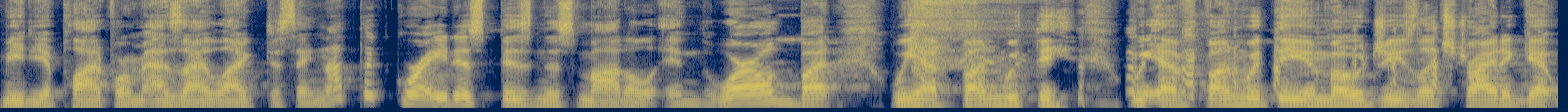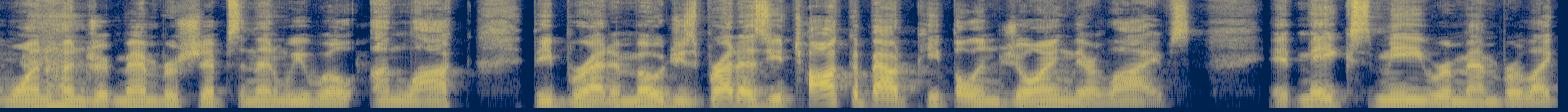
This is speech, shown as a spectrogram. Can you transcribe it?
media platform. As I like to say, not the greatest business model in the world, but we have fun with the we have fun with the emojis. Let's try to get 100 memberships, and then we will unlock the Brett emojis. Brett, as you talk about people enjoying their lives it makes me remember like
